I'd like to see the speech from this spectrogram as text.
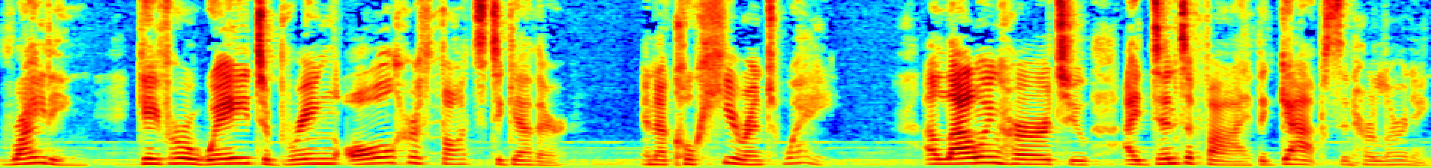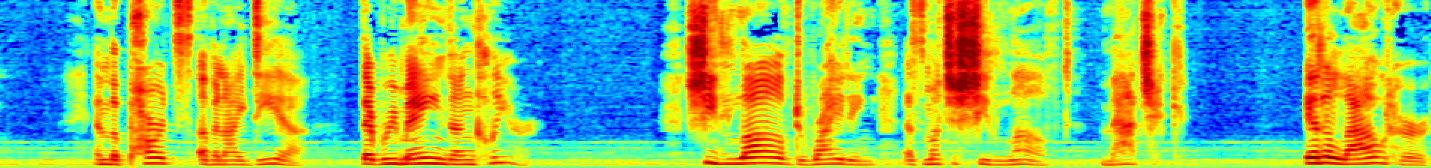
Writing gave her a way to bring all her thoughts together in a coherent way, allowing her to identify the gaps in her learning and the parts of an idea that remained unclear. She loved writing as much as she loved magic. It allowed her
